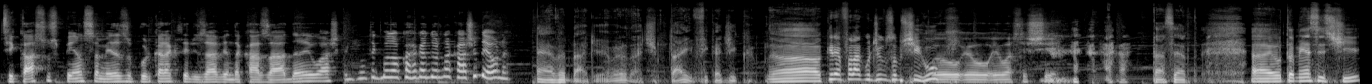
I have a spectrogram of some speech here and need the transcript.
ficar suspensa mesmo por caracterizar a venda casada, eu acho que eles vão ter que botar o carregador na caixa e deu, né? É verdade, é verdade. Tá aí, fica a dica. Uh, eu queria falar contigo sobre she eu, eu, eu, assisti. tá certo. Uh, eu também assisti.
